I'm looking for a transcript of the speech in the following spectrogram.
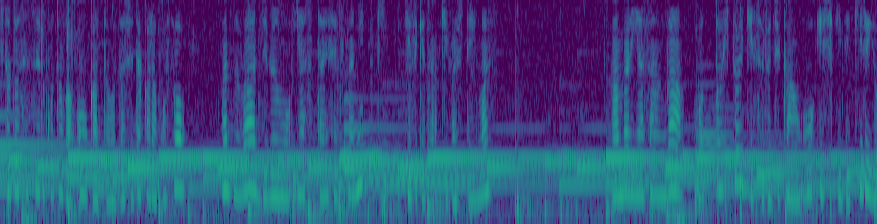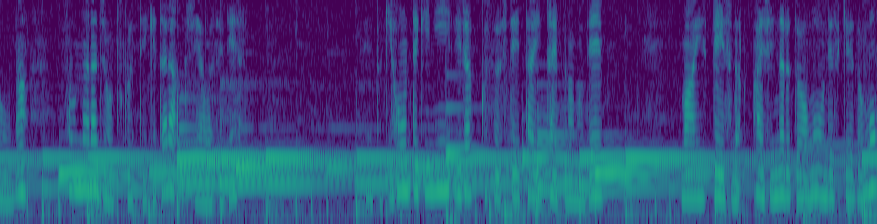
人と接することが多かった私だからこそまずは自分を癒す大切さに気づけた気がしています。頑張り屋さんがほっと一息する時間を意識できるようなそんなラジオを作っていけたら幸せです、本的にリラックスしていたいタイプなのでマイペースな配信になるとは思うんですけれども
